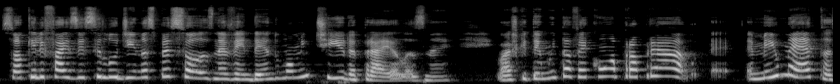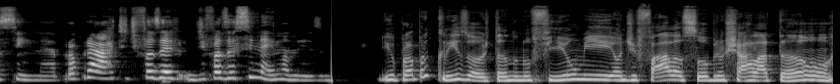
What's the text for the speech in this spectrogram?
Só que ele faz isso iludindo as pessoas, né? Vendendo uma mentira para elas, né? Eu acho que tem muito a ver com a própria. É, é meio meta, assim, né? A própria arte de fazer, de fazer cinema mesmo. E o próprio Criswell estando no filme onde fala sobre um charlatão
